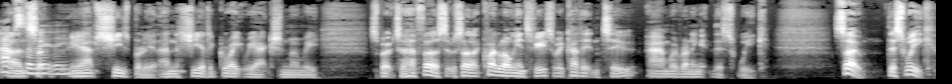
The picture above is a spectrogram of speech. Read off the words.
And so- Absolutely. yeah, she's brilliant. And she had a great reaction when we spoke to her first. It was uh, quite a long interview, so we cut it in two, and we're running it this week. So, this week,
